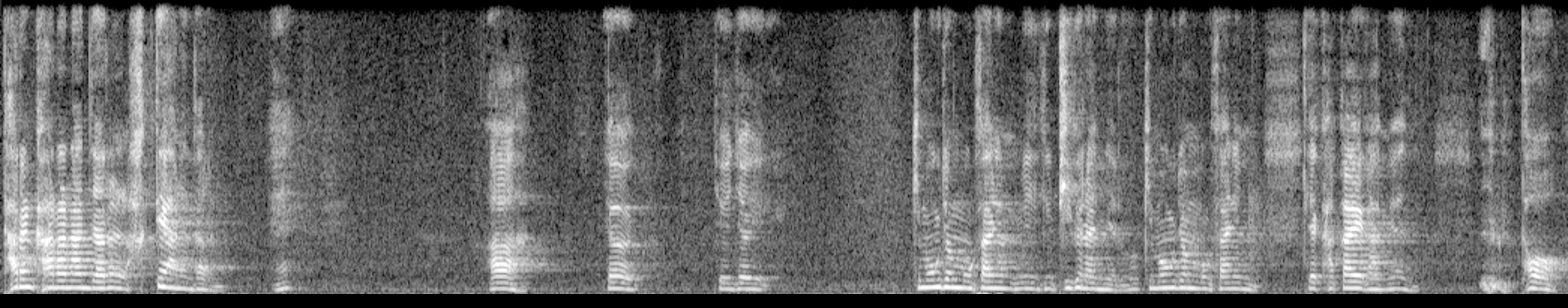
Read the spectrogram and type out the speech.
다른 가난한 자를 학대하는 사람. 예? 아, 저, 저, 저, 김홍전 목사님이 비근한 예로, 김홍전 목사님 가까이 가면 더,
